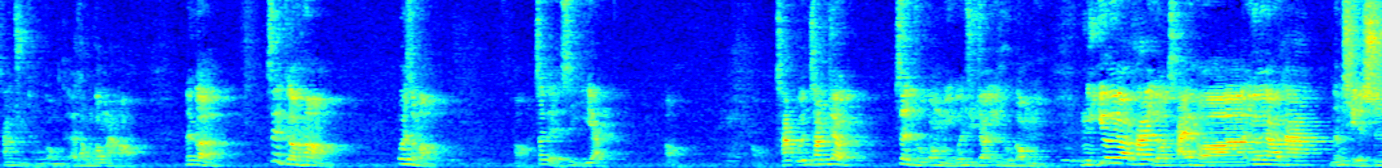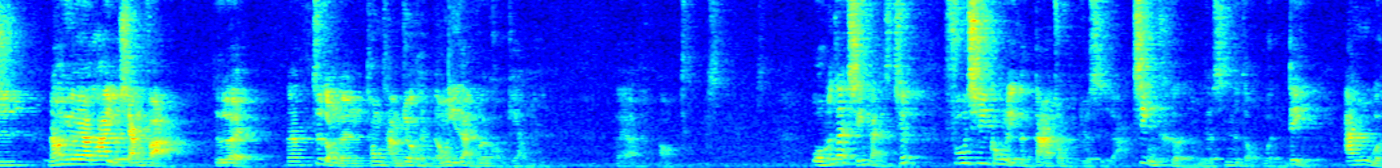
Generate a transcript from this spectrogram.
仓曲同工的，要同宫了哈。那个这个哈，为什么？哦，这个也是一样。哦哦，仓文昌叫正途功名，文曲叫意途功名。你又要他有才华，又要他能写诗，然后又要他有想法，对不对？那这种人通常就很容易让你会恐跳。对啊，哦。我们在情感，其实夫妻宫的一个很大重点就是啊，尽可能的是那种稳定、安稳，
